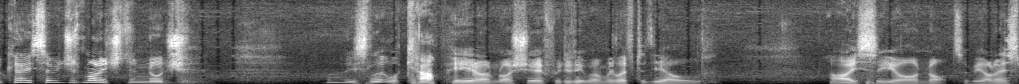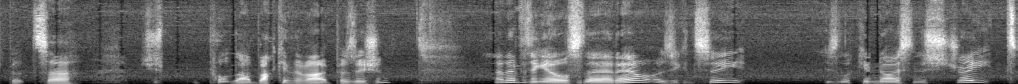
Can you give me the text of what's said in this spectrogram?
Okay, so we just managed to nudge this little cap here. I'm not sure if we did it when we lifted the old IC or not, to be honest, but uh, just put that back in the right position. And everything else there now, as you can see, is looking nice and straight.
